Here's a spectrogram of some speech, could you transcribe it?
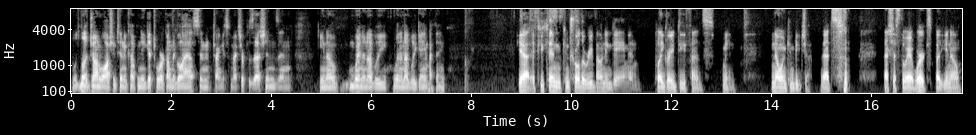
let John Washington and company get to work on the glass and try and get some extra possessions and you know win an ugly win an ugly game. I think. Yeah, if you can control the rebounding game and play great defense, I mean, no one can beat you. That's that's just the way it works. But you know,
